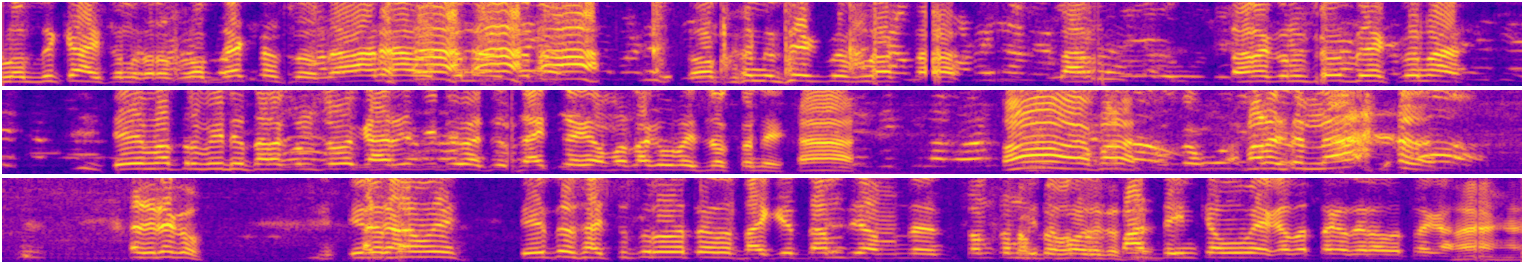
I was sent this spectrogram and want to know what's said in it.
ব্লগ দেখে আইছো না তারা ব্লগ দেখতেছো? না না ওখানে আইছো না। ওখানে দেখছ ব্লগ তারা কোনো সময় দেখছ না? এই মাত্র ভিডিও তারা কোন সময় গাড়ির ভিডিও আছে যাইতে আমার লাগল পাইছে ওখানে হ্যাঁ। হ্যাঁ, না? আচ্ছা দেখো। এটা আচ্ছা। দাম হাজার টাকা বাইকের দাম দিয়ে আমরা টমটম নিতে টমটম পার ডে ইনকাম হবে এক হাজার টাকা দেড় হাজার টাকা। হ্যাঁ, হ্যাঁ।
